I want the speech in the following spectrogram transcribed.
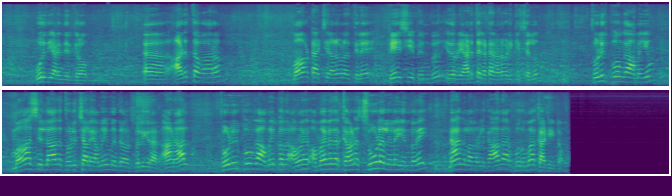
உறுதியடைந்திருக்கிறோம். அடுத்த வாரம் மாவட்ட ஆட்சியர் அலுவலகத்திலே பேசிய பின்பு இதனுடைய அடுத்த கட்ட நடவடிக்கை செல்லும். தொழிற்பூங்கா அமையும் மாசு இல்லாத தொழிற்சாலை அமையும் என்று அவர் சொல்கிறார். ஆனால் தொழிற்பூங்கா அமைப்பது அமை அமைவதற்கான சூழல் இல்லை என்பதை நாங்கள் அவர்களுக்கு ஆதாரபூர்வமாக காட்டிட்டோம்.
